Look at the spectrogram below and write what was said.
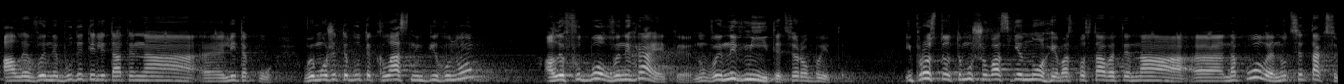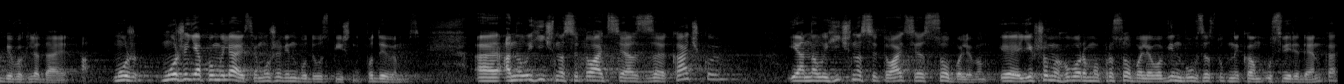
але ви не будете літати на е, літаку. Ви можете бути класним бігуном, але в футбол ви не граєте. Ну, ви не вмієте це робити. І просто тому, що у вас є ноги, вас поставити на, е, на поле, ну це так собі виглядає. Може, може, я помиляюся, може він буде успішний. Подивимось. Е, аналогічна ситуація з качкою. І аналогічна ситуація з Соболєвим. Е, Якщо ми говоримо про Соболєва, він був заступником у Свіріденка.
